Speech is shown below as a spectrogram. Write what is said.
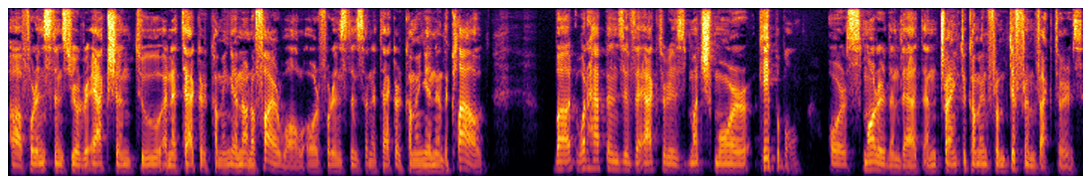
uh, for instance, your reaction to an attacker coming in on a firewall, or for instance, an attacker coming in in the cloud. But what happens if the actor is much more capable or smarter than that and trying to come in from different vectors?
